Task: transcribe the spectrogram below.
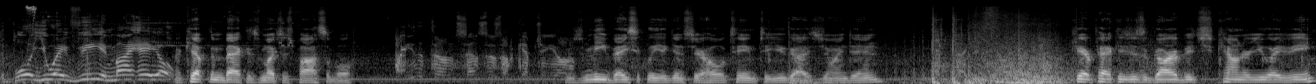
Deploy UAV in my AO. I kept them back as much as possible. It was me basically against your whole team till you guys joined in. Care packages of garbage counter UAV.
